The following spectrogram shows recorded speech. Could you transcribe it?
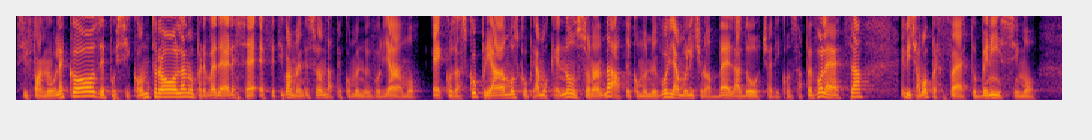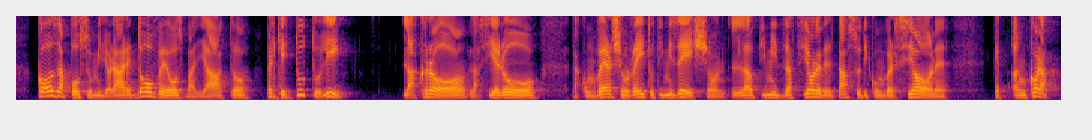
si fanno le cose, poi si controllano per vedere se effettivamente sono andate come noi vogliamo. E cosa scopriamo? Scopriamo che non sono andate come noi vogliamo, lì c'è una bella doccia di consapevolezza e diciamo perfetto, benissimo. Cosa posso migliorare? Dove ho sbagliato? Perché tutto lì. La CRO, la CRO, la conversion rate optimization, l'ottimizzazione del tasso di conversione, che ancora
